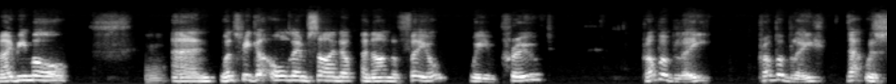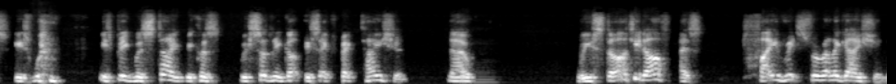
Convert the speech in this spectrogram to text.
maybe more. Mm. And once we got all them signed up and on the field, we improved. Probably, probably that was his his big mistake because we suddenly got this expectation. Now, we started off as favourites for relegation.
